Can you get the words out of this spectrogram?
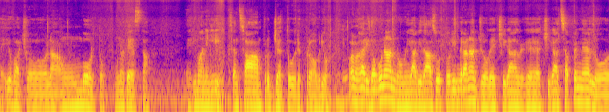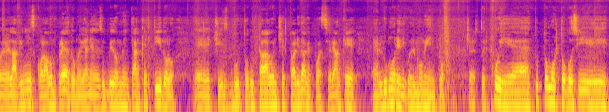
eh, io faccio la- un volto, una testa e rimane lì senza un progetto vero e proprio. Mhm. Poi magari dopo un anno mi capita sotto l'ingranaggio che ci, cal- che ci calza a pennello e la finisco, la completo, mi viene subito in mente anche il titolo e ci sbutto tutta la concettualità che può essere anche eh, l'umore di quel momento. Certo. Per cui è tutto molto così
